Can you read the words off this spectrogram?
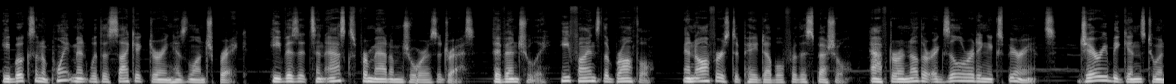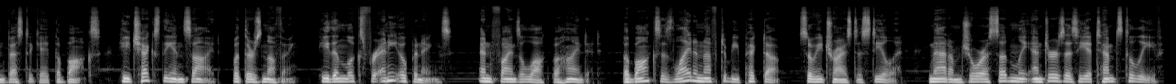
He books an appointment with a psychic during his lunch break. He visits and asks for Madame Jora's address. Eventually, he finds the brothel and offers to pay double for the special. After another exhilarating experience, Jerry begins to investigate the box. He checks the inside, but there's nothing. He then looks for any openings and finds a lock behind it. The box is light enough to be picked up, so he tries to steal it. Madame Jora suddenly enters as he attempts to leave,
